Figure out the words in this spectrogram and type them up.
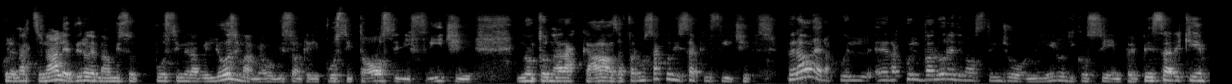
con la nazionale è vero che abbiamo visto posti meravigliosi, ma abbiamo visto anche dei posti tosti, difficili, non tornare a casa, fare un sacco di sacrifici, però era quel, era quel valore dei nostri giorni, io lo dico sempre, pensare che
